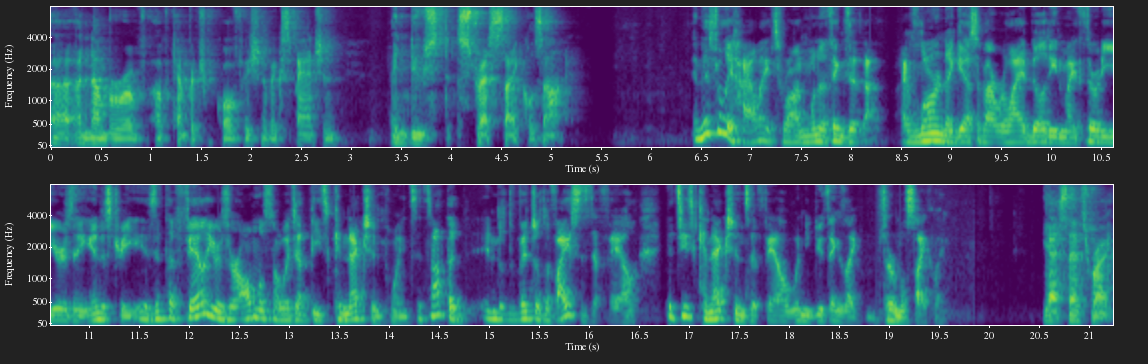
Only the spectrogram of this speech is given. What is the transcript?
uh, a number of, of temperature coefficient of expansion induced stress cycles on it. And this really highlights, Ron, one of the things that I've learned, I guess, about reliability in my 30 years in the industry is that the failures are almost always at these connection points. It's not the individual devices that fail, it's these connections that fail when you do things like thermal cycling. Yes, that's right.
